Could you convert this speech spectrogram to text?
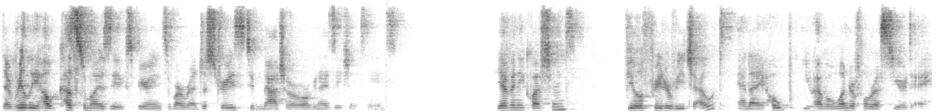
that really help customize the experience of our registries to match our organization's needs. If you have any questions, feel free to reach out, and I hope you have a wonderful rest of your day.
